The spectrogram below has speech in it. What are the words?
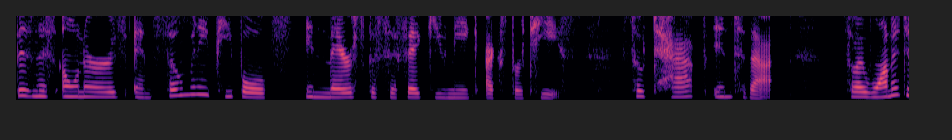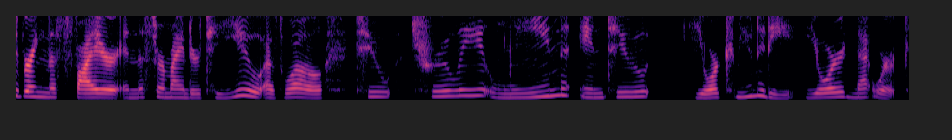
business owners and so many people in their specific, unique expertise. So tap into that. So I wanted to bring this fire and this reminder to you as well to truly lean into your community, your network.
